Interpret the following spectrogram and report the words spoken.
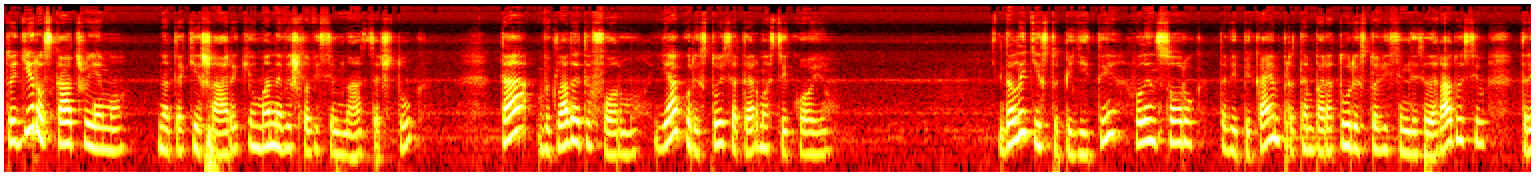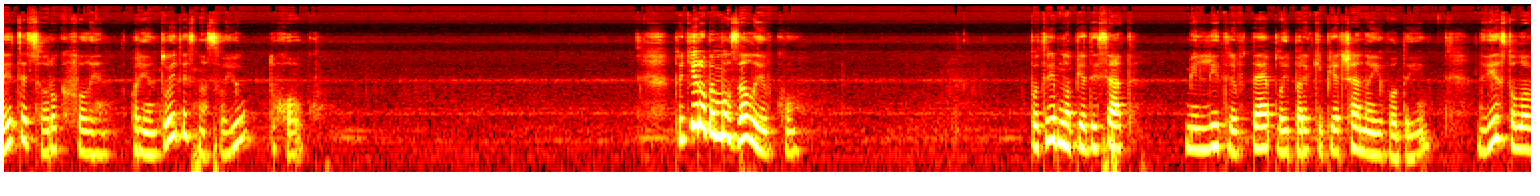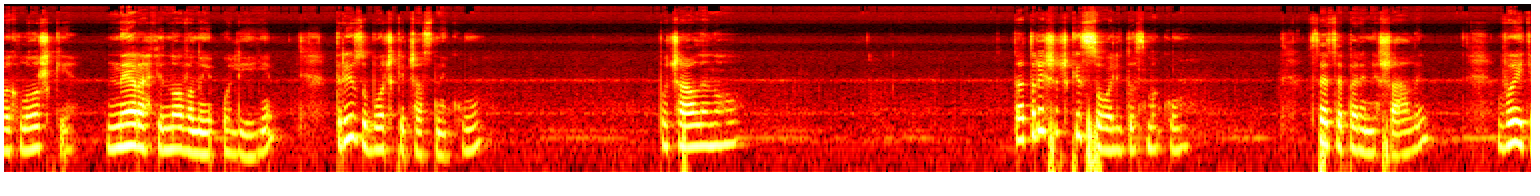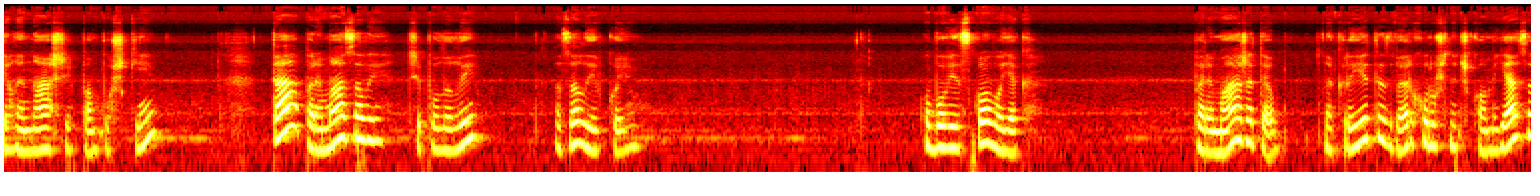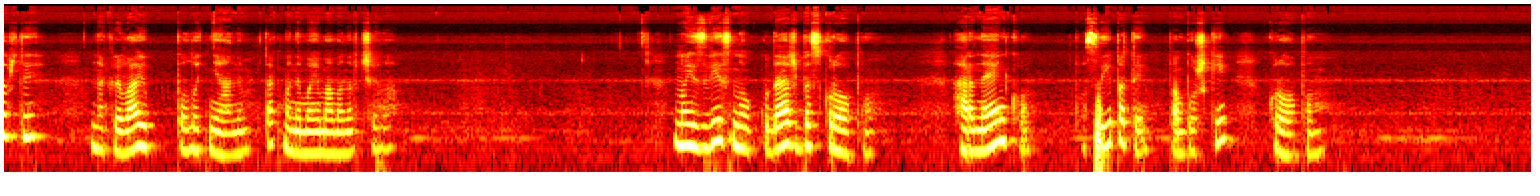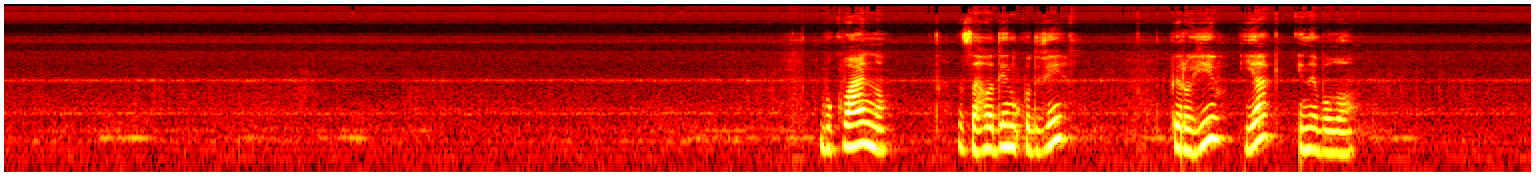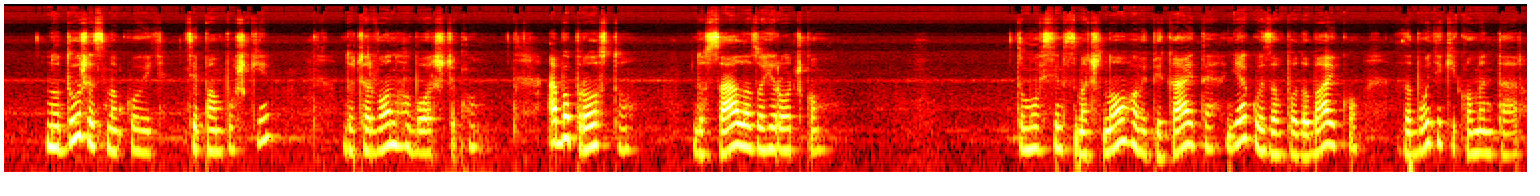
Тоді розкачуємо на такі шарики, у мене вийшло 18 штук, та викладайте форму. Я користуюся термостійкою. Дали тісто підійти хвилин 40 та випікаємо при температурі 180 градусів 30-40 хвилин. Орієнтуйтесь на свою духовку. Тоді робимо заливку. Потрібно 50 мл теплої перекип'яченої води, 2 столових ложки нерафінованої олії, 3 зубочки часнику почаленого та трішечки солі до смаку. Все це перемішали, витягли наші пампушки та перемазали чи полили заливкою. Обов'язково, як перемажете, накриєте зверху рушничком. Я завжди накриваю полотняним. Так мене моя мама навчила. Ну і, звісно, куди ж без кропу? Гарненько посипати пампушки кропом. Буквально за годинку-дві пирогів як і не було. Ну дуже смакують ці пампушки до червоного борщику або просто до сала з огірочком. Тому всім смачного випікайте. Дякую за вподобайку, за будь-який коментар.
